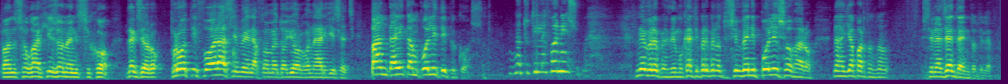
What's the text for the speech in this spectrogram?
Πάντως εγώ αρχίζω να ανησυχώ. Δεν ξέρω, πρώτη φορά συμβαίνει αυτό με τον Γιώργο να αργείς έτσι. Πάντα ήταν πολύ τυπικός. Να του τηλεφωνήσουμε. Ναι βρε παιδί μου, κάτι πρέπει να του συμβαίνει πολύ σοβαρό. Να, για πάρ' τον. Στην ατζέντα είναι το τηλέφωνο.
